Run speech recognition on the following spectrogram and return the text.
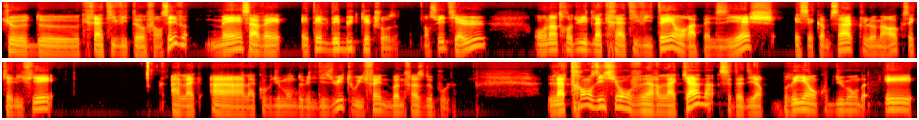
que de créativité offensive, mais ça avait été le début de quelque chose. Ensuite, il y a eu, on introduit de la créativité, on rappelle Ziyech, et c'est comme ça que le Maroc s'est qualifié à la, Coupe du Monde 2018 où il fait une bonne phase de poule. La transition vers la Cannes, c'est-à-dire briller en Coupe du Monde et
